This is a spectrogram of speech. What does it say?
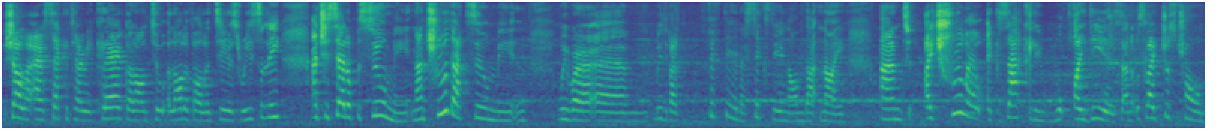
Michelle, our secretary Claire, got on to a lot of volunteers recently, and she set up a Zoom meeting. And through that Zoom meeting, we were um, we had about 15 or 16 on that night, and I threw out exactly what ideas, and it was like just throwing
